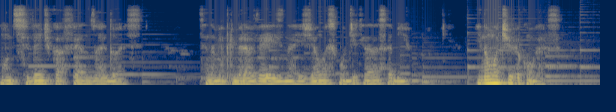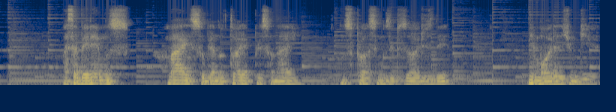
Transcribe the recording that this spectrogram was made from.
onde se vende café nos arredores. Sendo a minha primeira vez na região, respondi que nada sabia e não mantive a conversa. Mas saberemos mais sobre a notória personagem nos próximos episódios de Memórias de um Dia,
